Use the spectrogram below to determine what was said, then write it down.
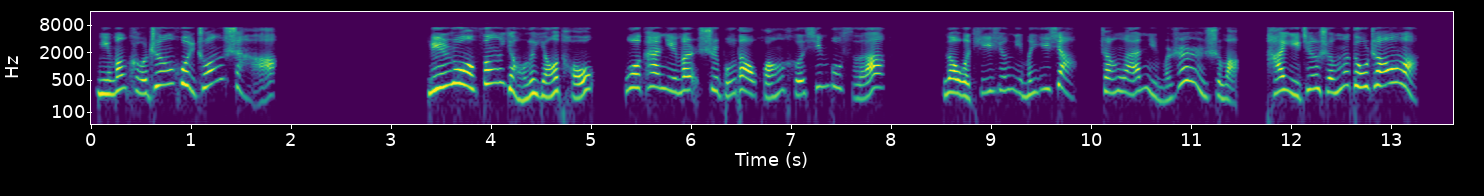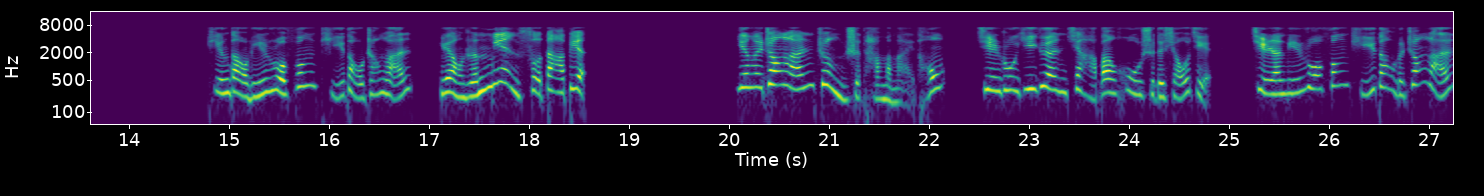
你们可真会装傻。”林若风摇了摇头：“我看你们是不到黄河心不死啊。那我提醒你们一下，张兰你们认识吗？他已经什么都招了。”听到林若风提到张兰，两人面色大变，因为张兰正是他们买通进入医院假扮护士的小姐。既然林若风提到了张兰，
